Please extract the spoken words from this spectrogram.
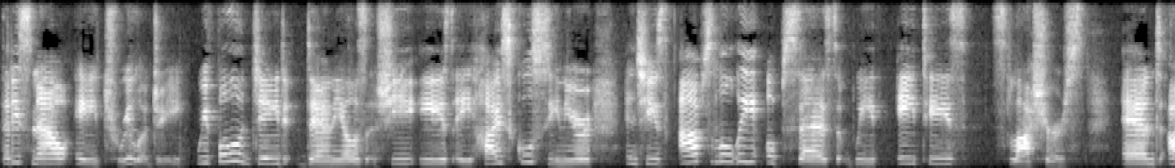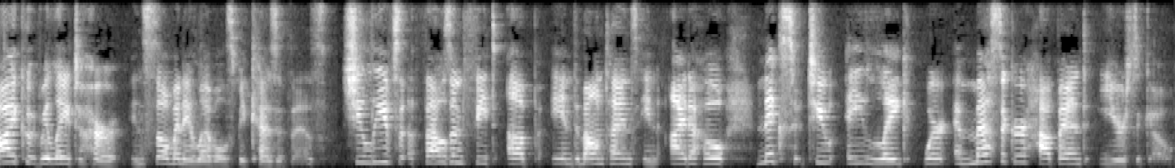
that is now a trilogy. We follow Jade Daniels. She is a high school senior and she's absolutely obsessed with 80s slashers and I could relate to her in so many levels because of this. She lives a thousand feet up in the mountains in Idaho next to a lake where a massacre happened years ago.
